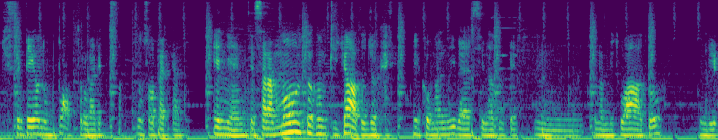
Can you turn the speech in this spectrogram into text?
ci sta impiegando un po' a trovare questa non so perché e niente sarà molto complicato giocare con i comandi diversi dato che mm, sono abituato quindi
